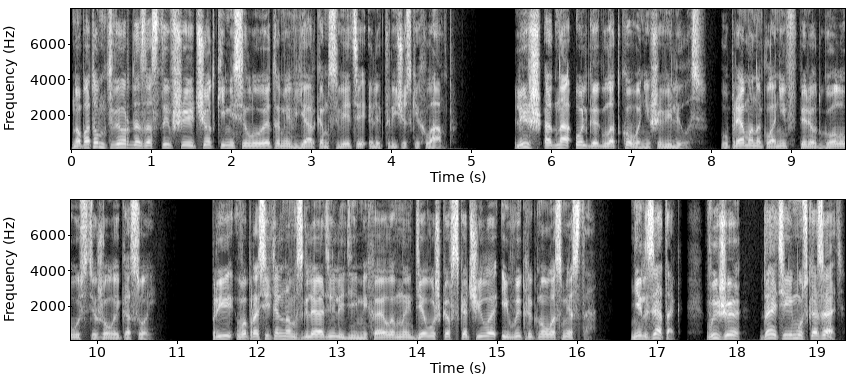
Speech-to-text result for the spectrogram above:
но потом твердо застывшие четкими силуэтами в ярком свете электрических ламп. Лишь одна Ольга Гладкова не шевелилась, упрямо наклонив вперед голову с тяжелой косой. При вопросительном взгляде Лидии Михайловны девушка вскочила и выкрикнула с места. «Нельзя так! Вы же дайте ему сказать!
